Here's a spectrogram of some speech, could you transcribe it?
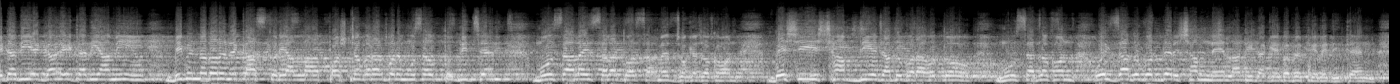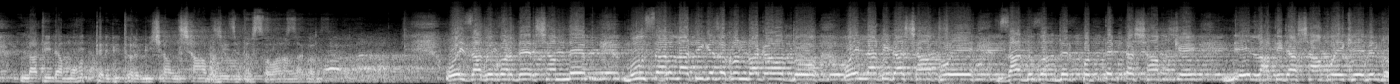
এটা দিয়ে এটা দিয়ে আমি বিভিন্ন ধরনের কাজ করি। আল্লাহ প্রশ্ন করার পরে মুসা উত্তর দিচ্ছেন, মুসা আলাই সালামের যোগে যখন বেশি সাপ দিয়ে জাদু করা হতো, মুসা যখন ওই জাদুকরদের সামনে লাঠিটাকে এভাবে ফেলে দিতেন, লাঠিটা মুহূর্তের ভিতরে বিশাল সাপ ওই সামনে মুসার লাঠিকে যখন রাখা হতো, ওই লাঠিটা সাপ হয়ে প্রত্যেকটা সাপকে এই লাঠিটা সাপ হয়ে খেয়ে ফেলতো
